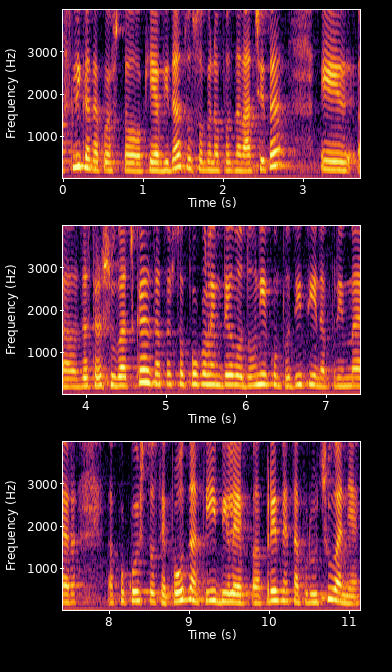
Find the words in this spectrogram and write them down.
сликата која што ќе ја видат, особено познавачите, е застрашувачка, затоа што поголем дел од оние композиции, на пример, по кои што се познати, биле предмет на проучување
